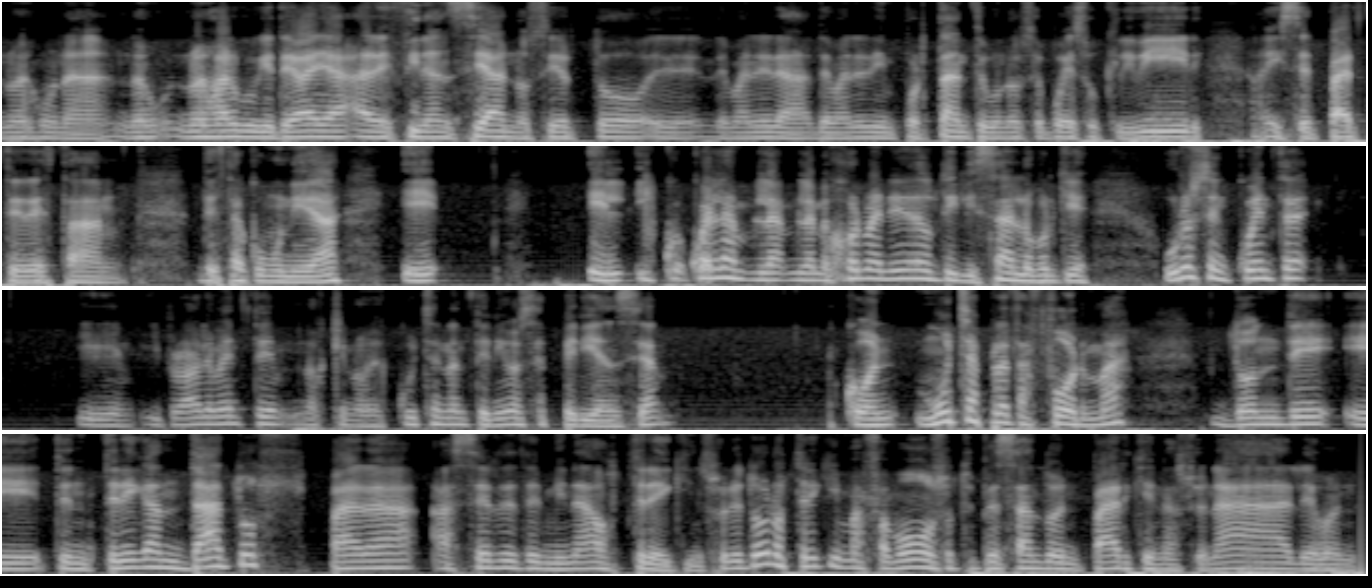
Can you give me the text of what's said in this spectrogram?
no, es una, no, es algo que te vaya a desfinanciar, ¿no es cierto?, de, manera, de manera importante, uno se puede suscribir y se parte de esta, de esta comunidad. ¿Y cuál es la, mejor manera de utilizarlo? Porque uno se encuentra, y probablemente los que nos escuchan han tenido esa experiencia, con muchas plataformas donde eh, te entregan datos para hacer determinados trekking, sobre todo los trekking más famosos, estoy pensando en parques nacionales o en,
